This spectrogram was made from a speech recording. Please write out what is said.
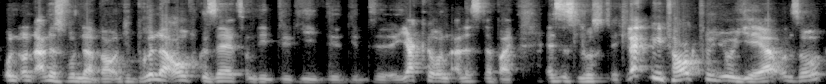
und, und alles wunderbar. Und die Brille aufgesetzt und die, die, die, die, Jacke und alles dabei. Es ist lustig. Let me talk to you, yeah, und so.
